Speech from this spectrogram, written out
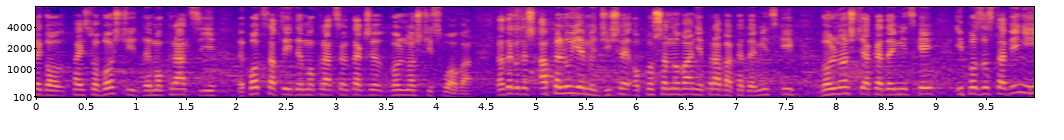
tego państwowości, demokracji, podstaw tej demokracji, ale także wolności słowa. Dlatego też apelujemy dzisiaj o poszanowanie praw akademickich, wolności akademickiej i pozostawienie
